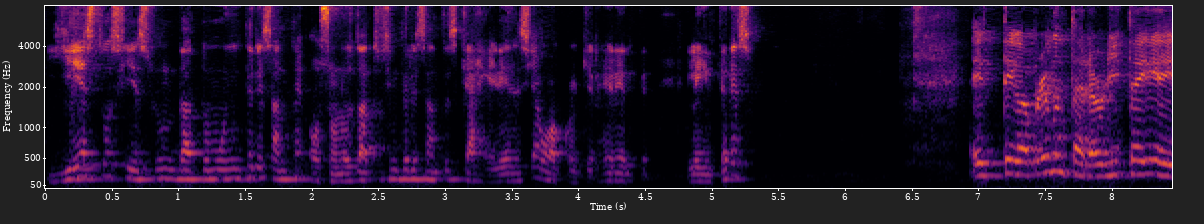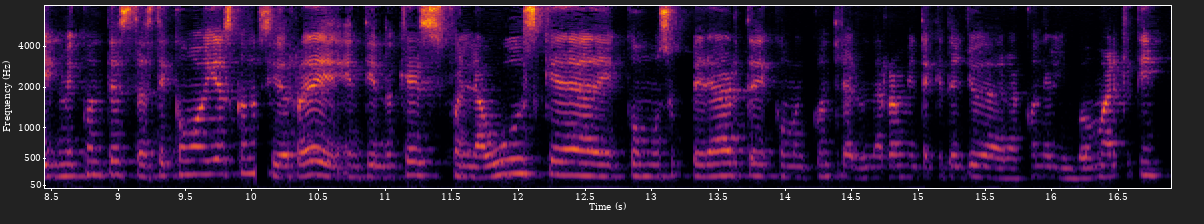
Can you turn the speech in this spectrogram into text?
Y esto sí es un dato muy interesante o son los datos interesantes que a gerencia o a cualquier gerente le interesa. Eh, te iba a preguntar ahorita y ahí me contestaste cómo habías conocido RD. Entiendo que fue en la búsqueda de cómo superarte, de cómo encontrar una herramienta que te ayudara con el inbound marketing.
